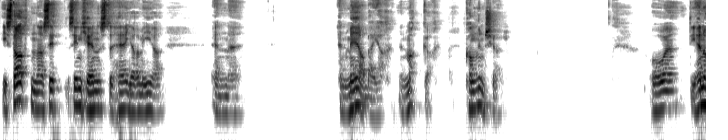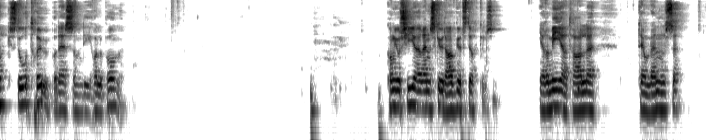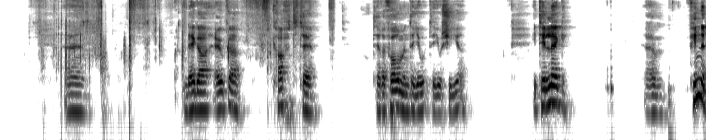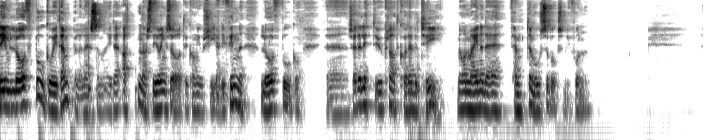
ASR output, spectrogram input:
i starten av sitt, sin tjeneste har Jeremia en, eh, en medarbeider, en makker, kongen sjøl. Og eh, de har nok stor tro på det som de holder på med. Kong Joshia rensker ut avgudsdyrkelsen. Jeremia taler til omvendelse. Eh, det ga auka kraft til, til reformen til, Joshia. I tillegg um, finner de lovboka i tempelet, leser vi, i det 18. styringsåret til kong Joshia. De finner lovboka. Eh, så er det litt uklart hva det betyr. Noen mener det er femte Mosebok som blir funnet.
